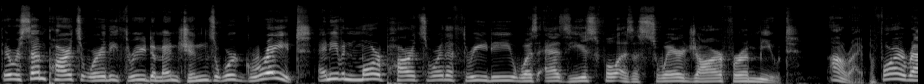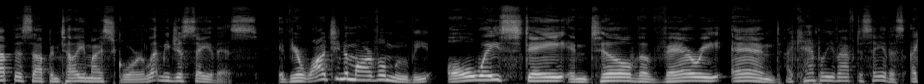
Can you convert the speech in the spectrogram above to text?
There were some parts where the three dimensions were great, and even more parts where the 3D was as useful as a swear jar for a mute. Alright, before I wrap this up and tell you my score, let me just say this if you're watching a Marvel movie, always stay until the very end. I can't believe I have to say this. I,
